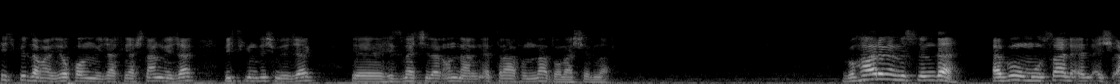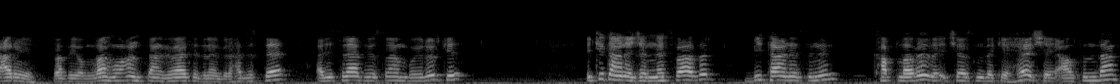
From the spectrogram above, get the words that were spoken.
hiçbir zaman yok olmayacak, yaşlanmayacak, bitkin düşmeyecek e, hizmetçiler onların etrafında dolaşırlar. Buhari ve Müslim'de Ebu Musa el-Eş'ari radıyallahu anh'tan rivayet edilen bir hadiste aleyhissalatü vesselam buyurur ki iki tane cennet vardır. Bir tanesinin kapları ve içerisindeki her şey altından,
